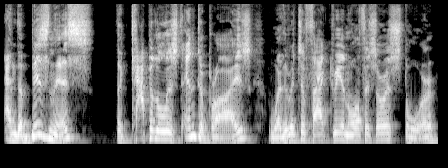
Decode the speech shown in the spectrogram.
And the business, the capitalist enterprise, whether it's a factory, an office, or a store,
